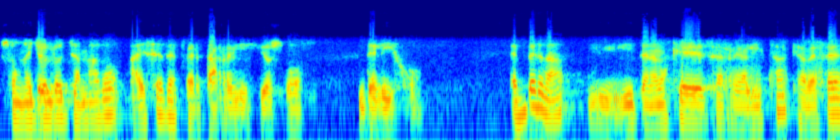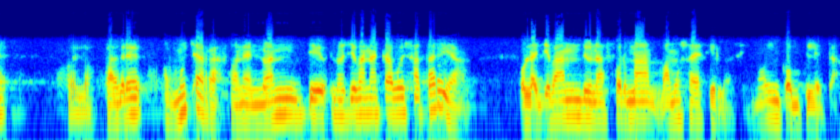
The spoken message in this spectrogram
son ellos los llamados a ese despertar religioso del Hijo. Es verdad, y, tenemos que ser realistas, que a veces pues los padres, por muchas razones, no, han, no llevan a cabo esa tarea o la llevan de una forma, vamos a decirlo así, ¿no? incompleta.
